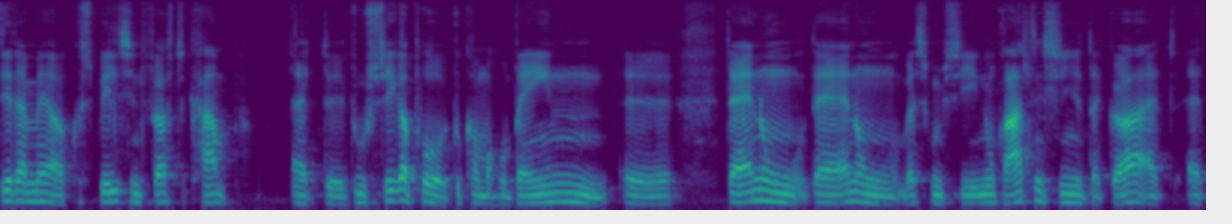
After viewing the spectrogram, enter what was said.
det der med at kunne spille sin første kamp, at øh, du er sikker på, at du kommer på banen. Øh, der, er nogle, der er nogle, hvad skal man sige, nogle retningslinjer, der gør, at, at,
